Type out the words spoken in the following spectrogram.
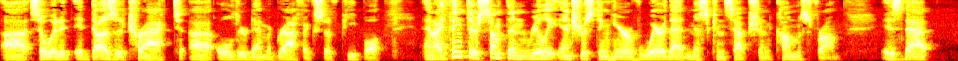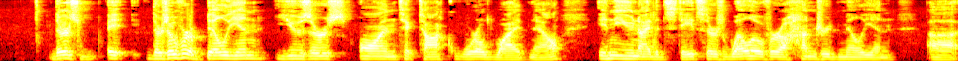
Uh, so it, it does attract uh, older demographics of people. And I think there's something really interesting here of where that misconception comes from is that there's it, there's over a billion users on TikTok worldwide now. In the United States, there's well over a hundred million uh,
